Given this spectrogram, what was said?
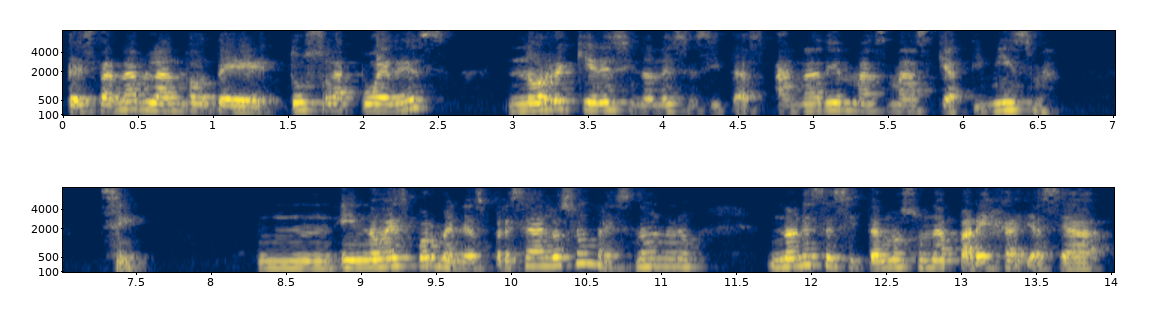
Te están hablando de tú sola puedes, no requieres y no necesitas a nadie más más que a ti misma, ¿sí? Mm, y no es por menospreciar a los hombres, no, no, no no necesitamos una pareja, ya sea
